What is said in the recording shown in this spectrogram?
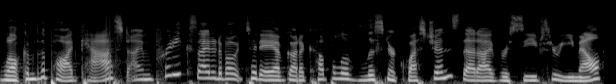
Welcome to the podcast. I'm pretty excited about today. I've got a couple of listener questions that I've received through email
